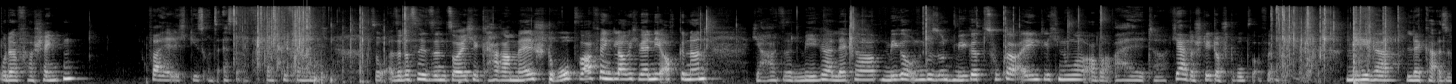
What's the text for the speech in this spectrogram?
oder verschenken weil ich die sonst esse. Das geht gar nicht. So, also das hier sind solche Karamell-Strohwaffeln, glaube ich, werden die auch genannt. Ja, sind mega lecker, mega ungesund, mega Zucker eigentlich nur, aber Alter. Ja, da steht doch Strohwaffeln. Mega lecker. Also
